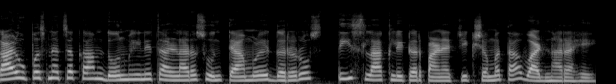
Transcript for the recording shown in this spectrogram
गाळ उपसण्याचं काम दोन महिने चालणार असून त्यामुळे दररोज तीस लाख लिटर पाण्याची क्षमता वाढणार आहे.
